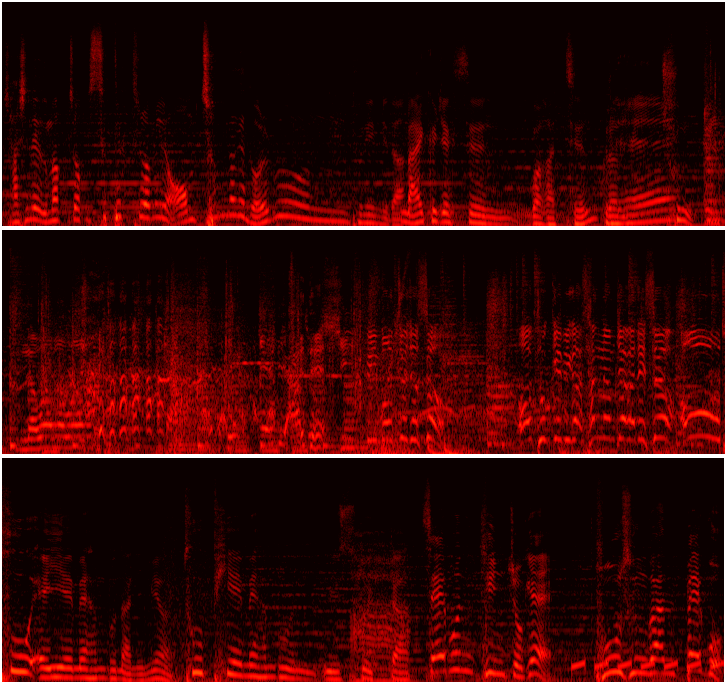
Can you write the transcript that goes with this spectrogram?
자신의 음악적 스펙트럼이 엄청나게 넓은 분입니다. 마이클 잭슨과 같은 그런 네. 춤. 나와 나와 도깨비 아저씨 이 멋져졌어 어 도깨비가 상남자가 됐어요 오 2AM의 한 분 아니면 2PM의 한 분일 수도 있다. 세븐틴 쪽에 부승관 빼고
